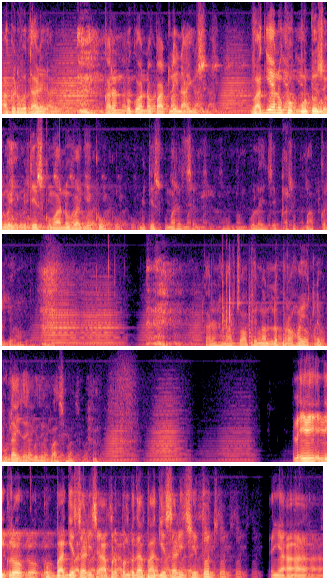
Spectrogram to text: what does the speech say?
આગળ વધારે. કારણ ભગવાનનો પાઠ લઈને આવ્યું છે. ભાગ્યાનું ખૂબ મોટું છે ભાઈ. મિતેશ કુમારનું ભાગ્ય ખૂબ, મિતેશ કુમાર જ છે બોલાય છે, પાછું માફ કરજો. હો. કારણ અમારે ચોફેનો લફરો હોય એટલે ભૂલાઈ જાય બધું પાછું. એટલે એ દીકરો ખૂબ ભાગ્યશાળી છે. આપણે પણ બધા ભાગ્યશાળી છીએ તો જ અહીંયા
